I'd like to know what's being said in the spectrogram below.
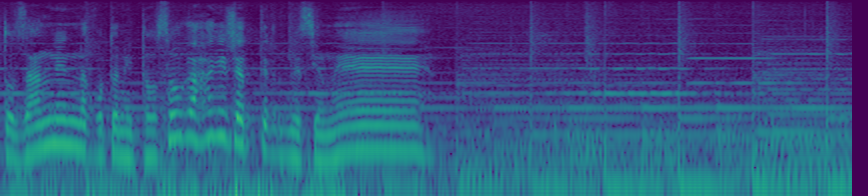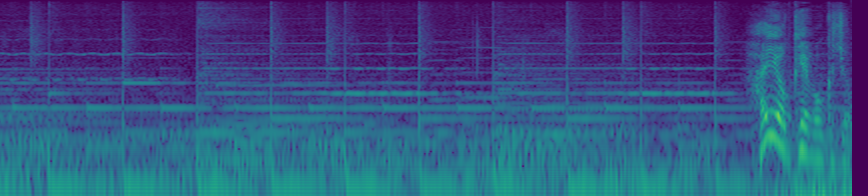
と残念なことに塗装が剥げちゃってるんですよね。はい OK 牧場。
